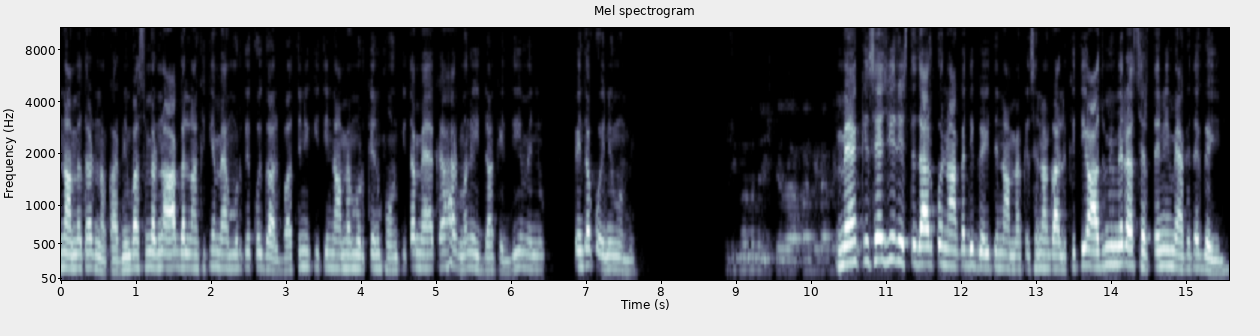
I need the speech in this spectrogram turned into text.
ਨਾ ਮੈਂ ਤੁਹਾਡੇ ਨਾਲ ਕਰਨੀ ਬਸ ਮੇਰੇ ਨਾਲ ਆ ਗੱਲਾਂ ਕੀਤੀਆਂ ਮੈਂ ਮੁੜ ਕੇ ਕੋਈ ਗੱਲਬਾਤ ਹੀ ਨਹੀਂ ਕੀਤੀ ਨਾ ਮੈਂ ਮੁੜ ਕੇ ਨੂੰ ਫੋਨ ਕੀਤਾ ਮੈਂ ਕਿਹਾ ਹਰਮਨ ਇਦਾਂ ਕਹਿੰਦੀ ਹੈ ਮੈਨੂੰ ਕਹਿੰਦਾ ਕੋਈ ਨਹੀਂ ਮੰਮੀ। ਤੁਸੀਂ ਕੋਈ ਉਹਨਾਂ ਦੇ ਰਿਸ਼ਤੇਦਾਰ ਨਾਲ ਜਿਹੜਾ ਫਿਰ- ਮੈਂ ਕਿਸੇ ਜੀ ਰਿਸ਼ਤੇਦਾਰ ਕੋ ਨਾ ਕਦੀ ਗਈ ਤੇ ਨਾ ਮੈਂ ਕਿਸੇ ਨਾਲ ਗੱਲ ਕੀਤੀ ਆਦਮੀ ਮੇਰਾ ਸਿਰ ਤੇ ਨਹੀਂ ਮੈਂ ਕਿਤੇ ਗਈ ਨਹੀਂ।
